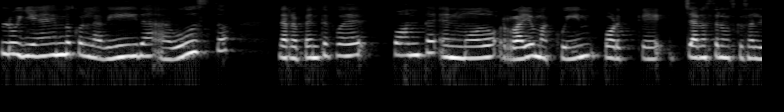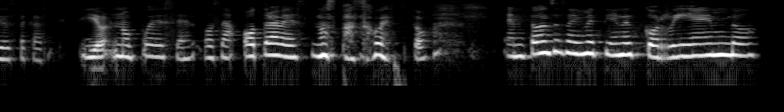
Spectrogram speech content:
fluyendo con la vida a gusto, de repente fue ponte en modo Rayo McQueen porque ya nos tenemos que salir de esta casa. Y yo, no puede ser. O sea, otra vez nos pasó esto. Entonces ahí me tienes corriendo.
